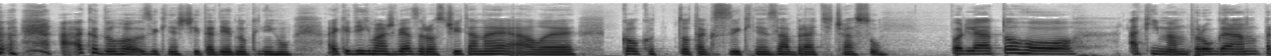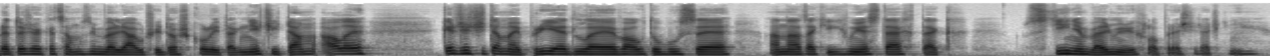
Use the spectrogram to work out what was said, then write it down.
A ako dlho zvykneš čítať jednu knihu? Aj keď ich máš viac rozčítané, ale koľko to tak zvykne zabrať času? Podľa toho, aký mám program, pretože keď sa musím veľa učiť do školy, tak nečítam, ale keďže čítam aj pri jedle, v autobuse a na takých miestach, tak stihnem veľmi rýchlo prečítať knihy.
